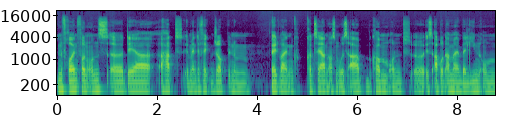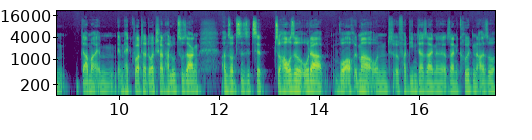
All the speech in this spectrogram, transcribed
ein Freund von uns, äh, der hat im Endeffekt einen Job in einem weltweiten Konzern aus den USA bekommen und äh, ist ab und an mal in Berlin, um da mal im, im Headquarter Deutschland Hallo zu sagen. Ansonsten sitzt er zu Hause oder wo auch immer und äh, verdient da seine, seine Kröten. Also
